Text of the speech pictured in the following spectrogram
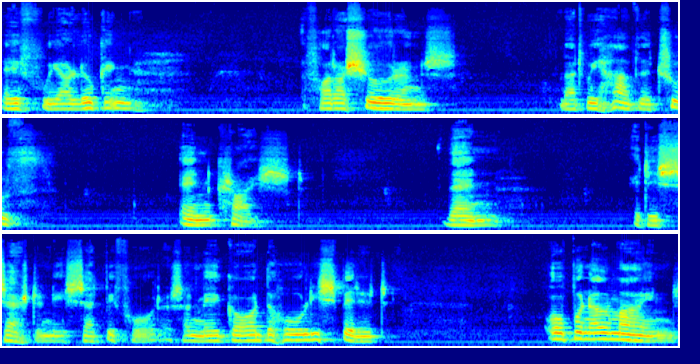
If we are looking for assurance that we have the truth in Christ, then it is certainly set before us. And may God, the Holy Spirit, open our minds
